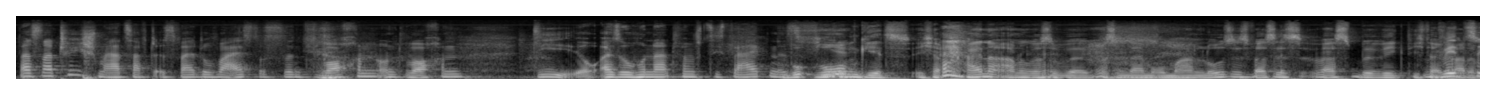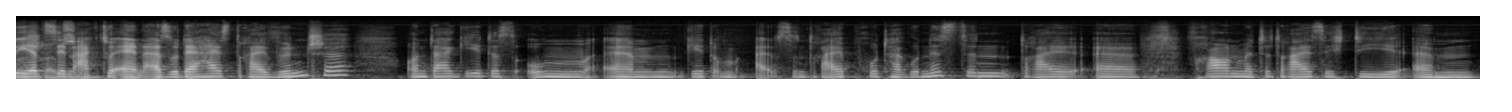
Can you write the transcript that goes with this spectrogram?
Was natürlich schmerzhaft ist, weil du weißt, es sind Wochen und Wochen die, also 150 Seiten ist Wo, Worum viel. geht's? Ich habe keine Ahnung, was, was, in deinem Roman los ist. Was, ist, was bewegt dich da Willst du jetzt den aktuellen? Also der heißt Drei Wünsche und da geht es um, ähm, geht um, es sind drei Protagonistinnen, drei äh, Frauen Mitte 30, die ähm,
